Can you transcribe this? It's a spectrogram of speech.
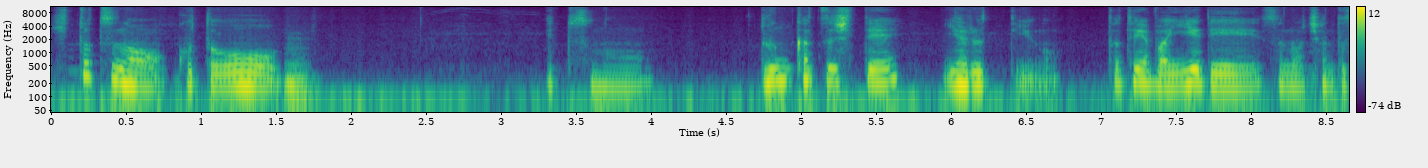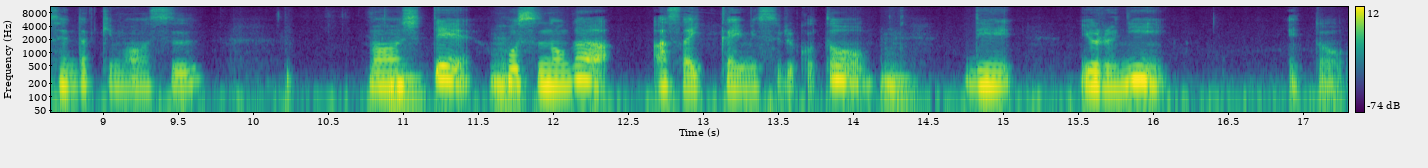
一つのことをうん。えっとその分割してやるっていうの。例えば家でそのちゃんと洗濯機回す。回して干すのが朝1回目すること、うん。で夜にえっと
